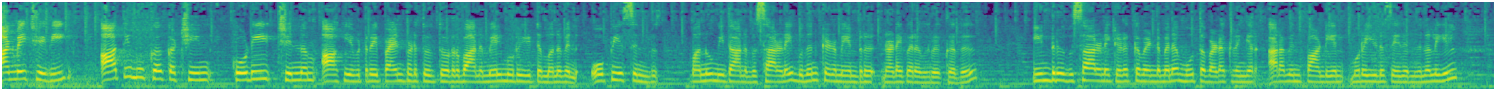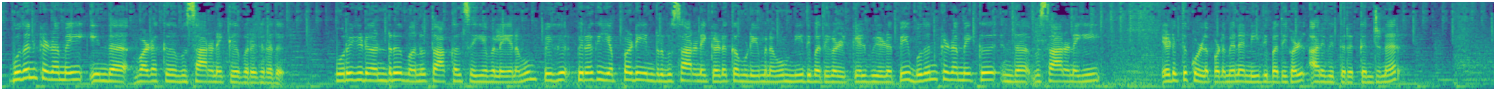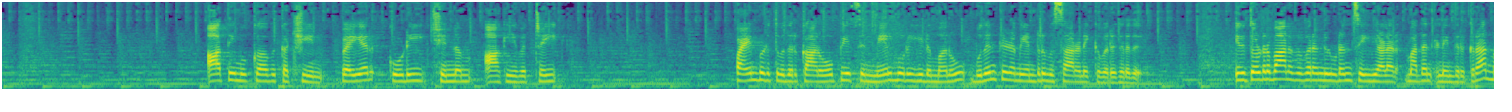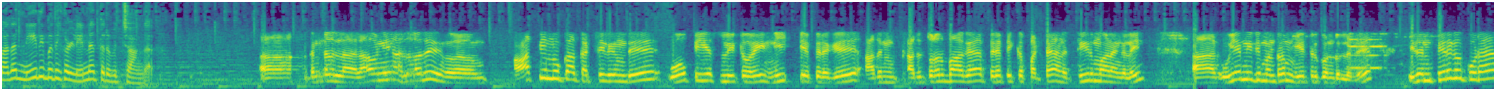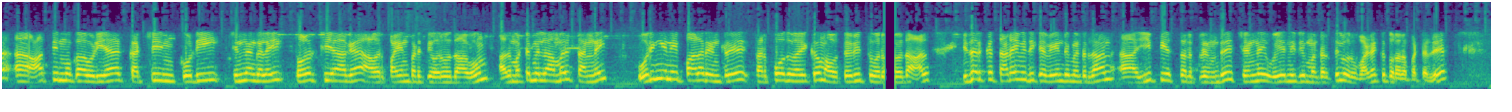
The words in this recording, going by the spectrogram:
அண்மை செய்தி அதிமுக கட்சியின் கொடி சின்னம் ஆகியவற்றை பயன்படுத்துவது தொடர்பான மேல்முறையீட்டு மனுவின் ஓபிஎஸ்ஸின் மனு மீதான விசாரணை புதன்கிழமையன்று நடைபெறவிருக்கிறது. இன்று விசாரணை கிடக்க வேண்டும் என மூத்த வழக்கறிஞர் அரவிந்த் பாண்டியன் முறையீடு செய்திருந்த நிலையில் புதன்கிழமை இந்த வழக்கு விசாரணைக்கு வருகிறது. முறையீடு அன்று மனு தாக்கல் செய்யவில்லை எனவும் பிறகு எப்படி இன்று விசாரணை கெடுக்க முடியும் எனவும் நீதிபதிகள் கேள்வி எழுப்பி புதன்கிழமைக்கு இந்த விசாரணையை எடுத்துக் கொள்ளப்படும் என நீதிபதிகள் அறிவித்திருக்கின்றனர். அதிமுக கட்சியின் பெயர் கொடி சின்னம் ஆகியவற்றை பயன்படுத்துவதற்கான ஓபிஎஸ்ஸின் மேல்முறையீடு மனு புதன்கிழமையன்று விசாரணைக்கு வருகிறது. இது தொடர்பான விவரங்களுடன் செய்தியாளர் மதன் இணைந்திருக்கிறார். மதன் நீதிபதிகள் என்ன தெரிவிச்சாங்க? லாவண்யா அதாவது அதிமுக கட்சியிலிருந்து ஓபிஎஸ் உள்ளிட்டோரை நீக்கிய பிறகு அதன் அது தொடர்பாக பிறப்பிக்கப்பட்ட அந்த தீர்மானங்களை உயர்நீதிமன்றம் ஏற்றுக்கொண்டுள்ளது. இதன் பிறகு கூட அதிமுகவுடைய கட்சியின் கொடி சின்னங்களை தொடர்ச்சியாக அவர் பயன்படுத்தி வருவதாகவும் அது மட்டுமில்லாமல் தன்னை ஒருங்கிணைப்பாளர் என்று தற்போது வரைக்கும் அவர் தெரிவித்து வருவதால் இதற்கு தடை விதிக்க வேண்டும் என்றுதான் இபிஎஸ் தரப்பிலிருந்து சென்னை உயர்நீதிமன்றத்தில் ஒரு வழக்கு தொடரப்பட்டது.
